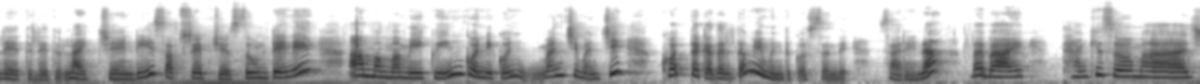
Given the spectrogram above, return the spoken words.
లేదు లేదు. లైక్ చేయండి సబ్స్క్రైబ్ చేస్తూ ఉంటేనే అమ్మమ్మ మీకు ఇంకొన్ని కొన్ని మంచి మంచి కొత్త కథలతో మీ ముందుకు వస్తుంది సరేనా? Bye bye. Thank you so much.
